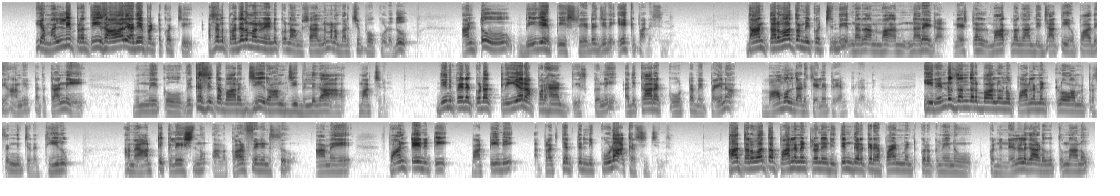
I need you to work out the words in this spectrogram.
ఇక మళ్ళీ ప్రతిసారి అదే పట్టుకొచ్చి అసలు ప్రజలు మనం ఎన్నుకున్న అంశాలను మనం మర్చిపోకూడదు అంటూ బీజేపీ స్ట్రాటజీని ఏకిపారేసింది. దాని తర్వాత మీకు వచ్చింది నర మా- నరేగా నేషనల్ మహాత్మా గాంధీ జాతీయ ఉపాధి హామీ పథకాన్ని మీకు వికసిత భారత్ జీ రామ్జీ బిల్లుగా మార్చడం. దీనిపైన కూడా క్లియర్ అప్పర్ హ్యాండ్ తీసుకొని అధికార కూటమి పైన మామూలు దాడి చేయలే ప్రియాంక గాంధీ. ఈ రెండు సందర్భాల్లోనూ పార్లమెంట్లో ఆమె ప్రసంగించిన తీరు ఆమె ఆర్టికులేషను ఆమె కాన్ఫిడెన్సు ఆమె స్పాంటేనిటీ పార్టీని ప్రత్యర్థుల్ని కూడా ఆకర్షించింది. ఆ తర్వాత పార్లమెంట్లోనే నితిన్ గడ్కరీ అపాయింట్మెంట్ కొరకు నేను కొన్ని నెలలుగా అడుగుతున్నాను.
